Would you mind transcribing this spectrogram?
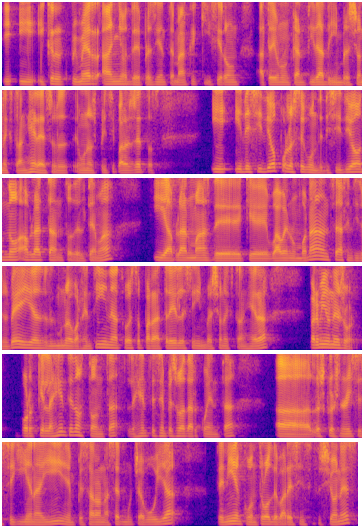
Y, y, y creo que el primer año de presidente Macri quisieron atraer una cantidad de inversión extranjera. Eso es uno de los principales retos. Y, y decidió por lo segundo, decidió no hablar tanto del tema y hablar más de que va a haber un bonanza, Argentina es bella, nueva Argentina, todo esto para atraer esa inversión extranjera. Para mí un error, porque la gente no es tonta, la gente se empezó a dar cuenta, ah, los kirchneristas seguían ahí, empezaron a hacer mucha bulla, tenían control de varias instituciones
